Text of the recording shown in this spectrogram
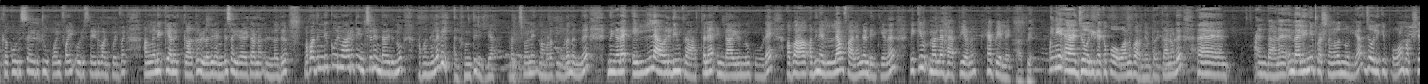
ഇക്കാക്ക് ഒരു സൈഡ് ടു പോയിന്റ് ഫൈവ് ഒരു സൈഡ് വൺ പോയിന്റ് ഫൈവ് അങ്ങനെയൊക്കെയാണ് ഇക്കാക്ക് ഉള്ളത്. രണ്ട് സൈഡായിട്ടാണ് ഉള്ളത്. അപ്പൊ അതിന്റെയൊക്കെ ഒരുപാട് ടെൻഷൻ ഉണ്ടായിരുന്നു. അപ്പൊ നിലവിൽ അലഹമില്ല പ്രച്ചോന് നമ്മുടെ കൂടെ നിന്ന് നിങ്ങളുടെ എല്ലാവരുടെയും പ്രാർത്ഥന ഉണ്ടായിരുന്നു കൂടെ. അപ്പൊ അതിനെല്ലാം ഫലം കണ്ടിരിക്കുകയാണ്. എനിക്കും നല്ല ഹാപ്പിയാണ് ഹാപ്പി അല്ലേ? ഇനി ജോലിക്കൊക്കെ പോവാന്ന് പറഞ്ഞു കേട്ടോ എന്താണ് എന്തായാലും ഇനി പ്രശ്നങ്ങളൊന്നുമില്ല. ജോലിക്ക് പോവാം. പക്ഷെ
